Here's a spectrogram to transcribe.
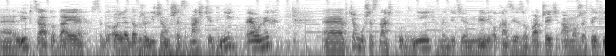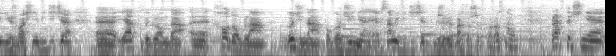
e, lipca to daje, o ile dobrze liczę, 16 dni pełnych. E, W ciągu 16 dni będziecie mieli okazję zobaczyć, a może w tej chwili już właśnie widzicie, e, jak wygląda e, hodowla godzina po godzinie. Jak sami widzicie, grzyby bardzo szybko rosną. Praktycznie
